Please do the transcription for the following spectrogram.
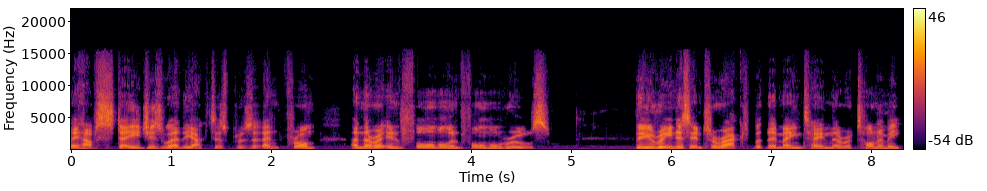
They have stages where the actors present from, and there are informal and formal rules. The arenas interact, but they maintain their autonomy.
